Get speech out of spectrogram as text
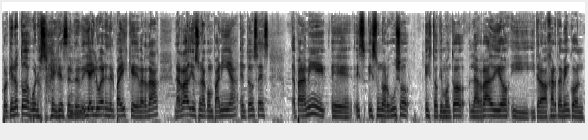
Porque no todo es Buenos Aires, ¿entendés? Y hay lugares del país que de verdad la radio es una compañía. Entonces, para mí eh, es, es un orgullo esto que montó la radio y, y trabajar también con,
